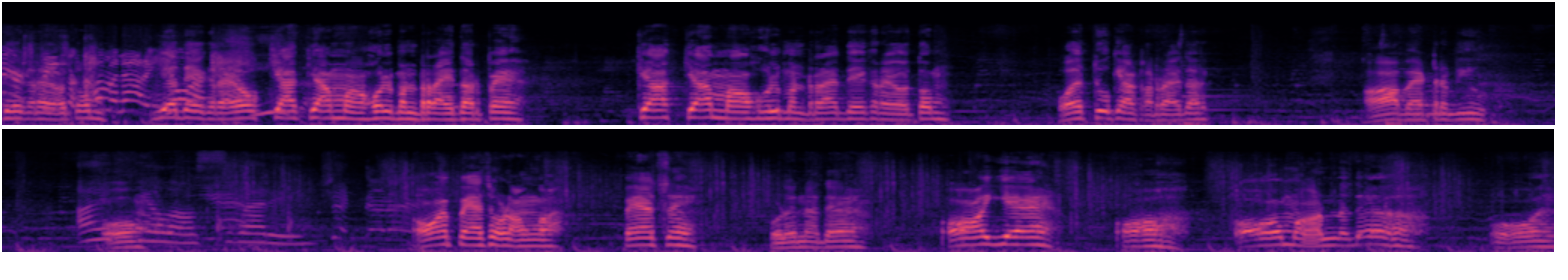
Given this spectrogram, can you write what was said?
देख रहे हो तुम ये देख रहे हो क्या क्या माहौल बन रहा है इधर पे। क्या क्या माहौल बन रहा है देख रहे हो तुम। ओए तू क्या कर रहा है इधर? A better view Oh. ओए पैसे उड़ाऊँगा। पैसे उड़ने दे। ओ ये। ओ ओ मारने दे। ओए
